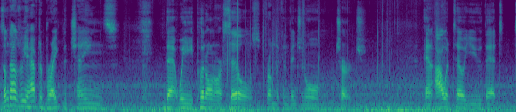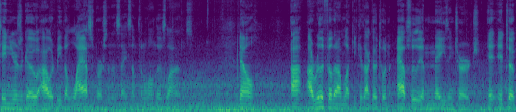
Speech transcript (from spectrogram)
Sometimes we have to break the chains that we put on ourselves from the conventional church. And I would tell you that 10 years ago, I would be the last person to say something along those lines. Now, I, I really feel that I'm lucky because I go to an absolutely amazing church. It, it took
